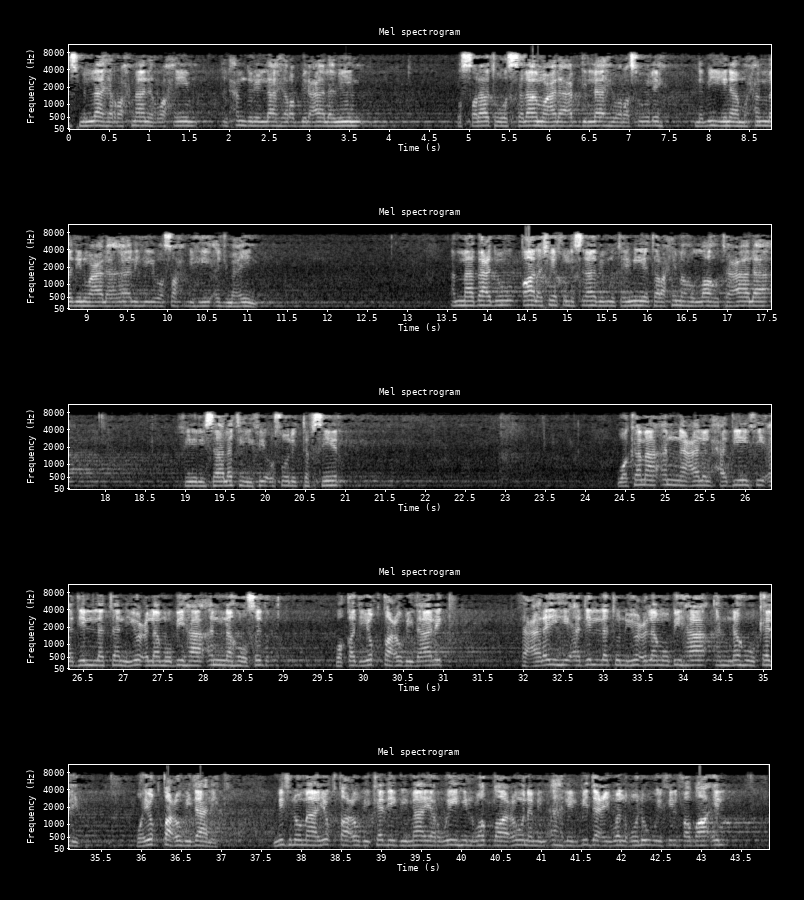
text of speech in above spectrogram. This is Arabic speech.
بسم الله الرحمن الرحيم. الحمد لله رب العالمين. والصلاة والسلام على عبد الله ورسوله نبينا محمد وعلى آله وصحبه أجمعين. أما بعد قال شيخ الإسلام ابن تيمية رحمه الله تعالى في رسالته في أصول التفسير وكما أن على الحديث أدلة يعلم بها أنه صدق. وقد يقطع بذلك فعليه أدلة يعلم بها أنه كذب ويقطع بذلك مثل ما يقطع بكذب ما يرويه الوضاعون من أهل البدع والغلو في الفضائل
